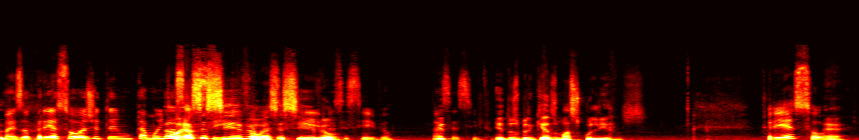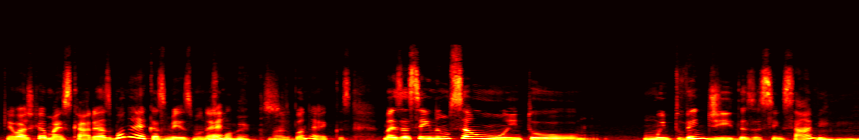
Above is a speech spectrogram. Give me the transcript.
Mas o preço hoje tem, tá muito Não, é acessível, acessível. é acessível. acessível. Tá E- acessível. E dos brinquedos masculinos? Preço, É, eu acho que é mais caro é as bonecas mesmo, né? as bonecas. As bonecas. Mas assim, não são muito muito vendidas, assim, sabe? Uhum.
